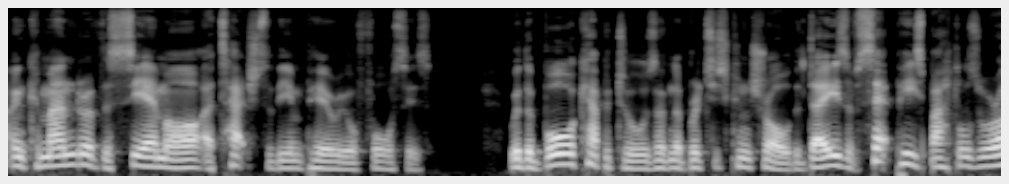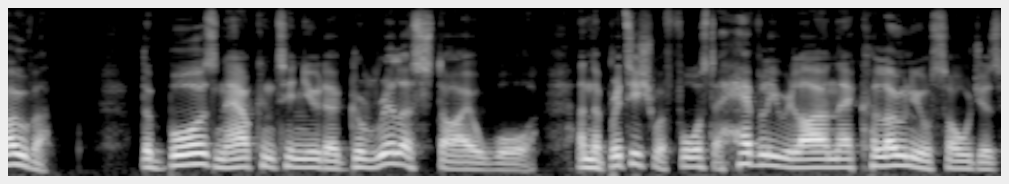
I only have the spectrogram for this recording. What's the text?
and commander of the CMR attached to the Imperial forces. With the Boer capitals under British control, the days of set piece battles were over. The Boers now continued a guerrilla style war, and the British were forced to heavily rely on their colonial soldiers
